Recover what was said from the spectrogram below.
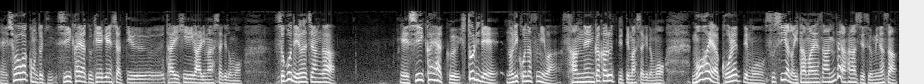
えー、小学校の時、シーカヤック経験者っていう対比がありましたけども、そこでヨダちゃんが、えー、シーカヤック一人で乗りこなすには3年かかるって言ってましたけども、もはやこれってもう寿司屋の板前さんみたいな話ですよ、皆さん。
